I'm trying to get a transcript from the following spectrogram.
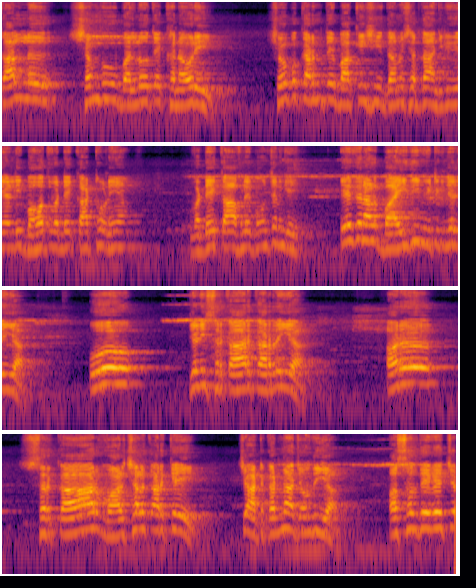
ਕੱਲ ਸ਼ੰਭੂ ਬੱਲੋ ਤੇ ਖਨੌਰੀ ਸ਼ੁਭ ਕਰਨ ਤੇ ਬਾਕੀ ਸ਼ਹੀਦਾਂ ਨੂੰ ਸ਼ਰਧਾਂਜਲੀ ਦੇਣ ਲਈ ਬਹੁਤ ਵੱਡੇ ਇਕੱਠ ਹੋਣੇ ਆ, ਵੱਡੇ ਕਾਫਲੇ ਪਹੁੰਚਣਗੇ। ਇਹਦੇ ਨਾਲ 22 ਦੀ ਮੀਟਿੰਗ ਜਿਹੜੀ ਆ, ਉਹ ਜਿਹੜੀ ਸਰਕਾਰ ਕਰ ਰਹੀ ਆ, ਔਰ ਸਰਕਾਰ ਵਾਲਛਲ ਕਰਕੇ ਝਟ ਕੱਢਣਾ ਚਾਹੁੰਦੀ ਆ। ਅਸਲ ਦੇ ਵਿੱਚ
